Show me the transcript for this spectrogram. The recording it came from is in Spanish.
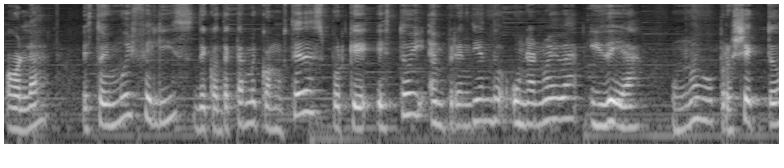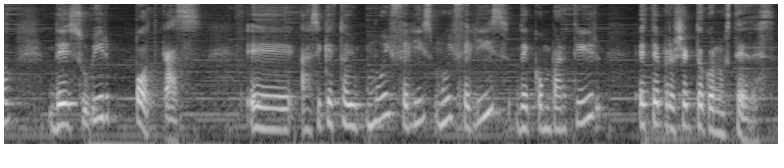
Hola, estoy muy feliz de contactarme con ustedes porque estoy emprendiendo una nueva idea, un nuevo proyecto de subir podcast. Eh, así que estoy muy feliz, muy feliz de compartir este proyecto con ustedes.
